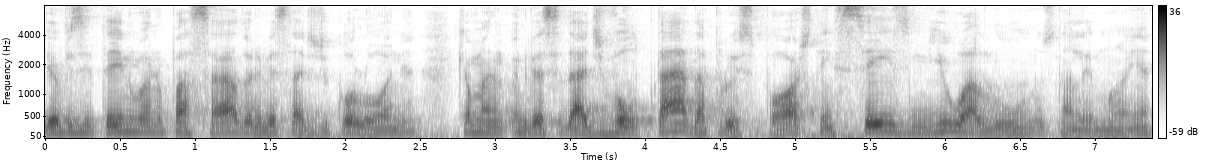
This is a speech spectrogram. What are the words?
Eu visitei no ano passado a Universidade de Colônia, que é uma universidade voltada para o esporte, tem 6 mil alunos na Alemanha,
